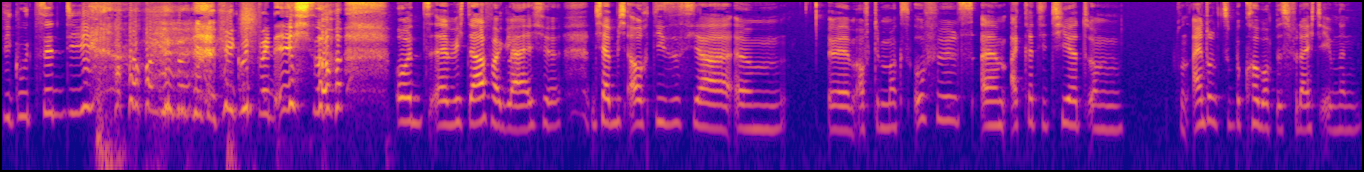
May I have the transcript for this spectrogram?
wie gut sind die und wie gut bin ich so und äh, mich da vergleiche. Ich habe mich auch dieses Jahr ähm, ähm, auf dem Max Ophüls ähm, akkreditiert, um so einen Eindruck zu bekommen, ob es vielleicht eben ein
